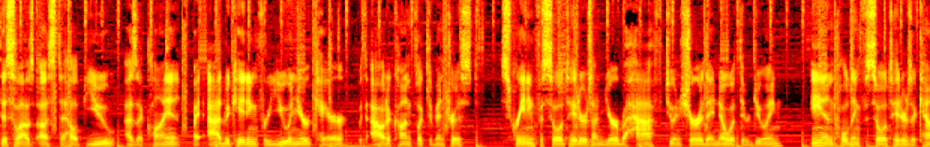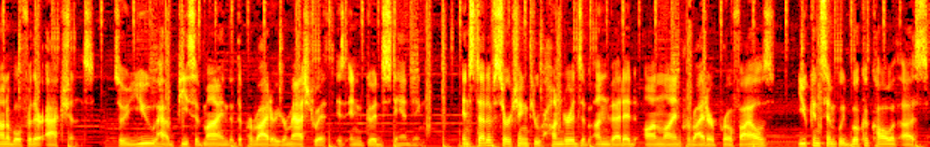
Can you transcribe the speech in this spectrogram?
This allows us to help you as a client by advocating for you and your care without a conflict of interest, screening facilitators on your behalf to ensure they know what they're doing, and holding facilitators accountable for their actions so you have peace of mind that the provider you're matched with is in good standing. Instead of searching through hundreds of unvetted online provider profiles, you can simply book a call with us,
